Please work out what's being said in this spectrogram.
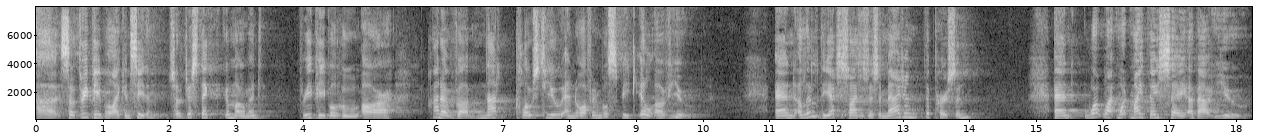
Uh, so three people, I can see them. So just think a moment. Three people who are kind of uh, not close to you and often will speak ill of you. And a little, the exercise is this imagine the person and what, what, what might they say about you?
